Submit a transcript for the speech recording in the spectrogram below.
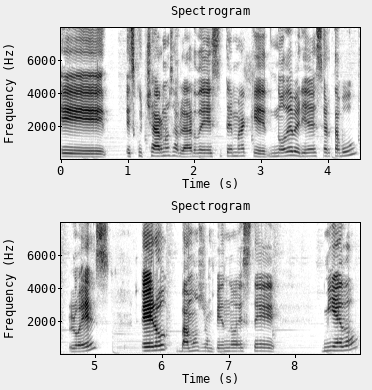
eh, escucharnos hablar de este tema que no debería de ser tabú, lo es, pero vamos rompiendo este miedo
